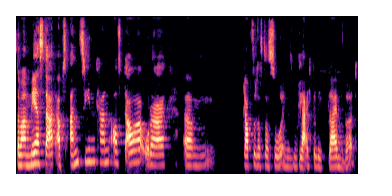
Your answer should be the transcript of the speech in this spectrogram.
sag mal, mehr Startups anziehen kann auf Dauer? Oder ähm, glaubst du, dass das so in diesem Gleichgewicht bleiben wird?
